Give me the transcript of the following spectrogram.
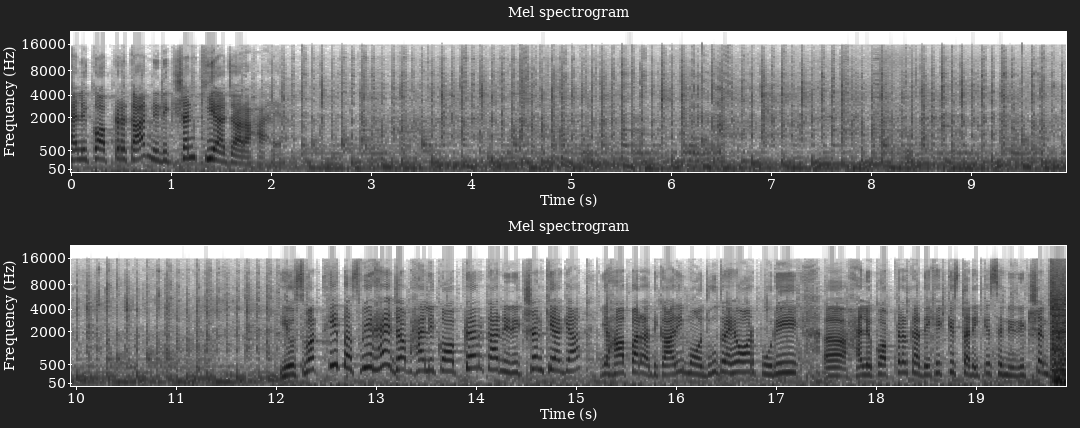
हेलीकॉप्टर का निरीक्षण किया जा रहा है। ये उस वक्त की तस्वीर है जब हेलीकॉप्टर का निरीक्षण किया गया। यहाँ पर अधिकारी मौजूद रहे और पूरी हेलीकॉप्टर का देखिए किस तरीके से निरीक्षण किया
